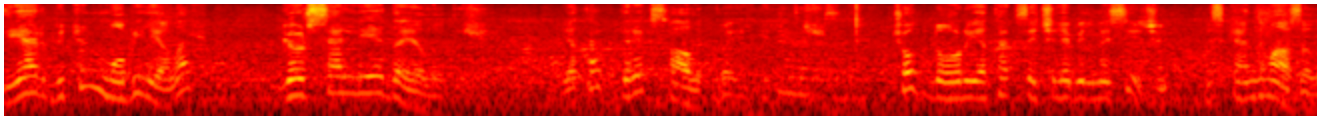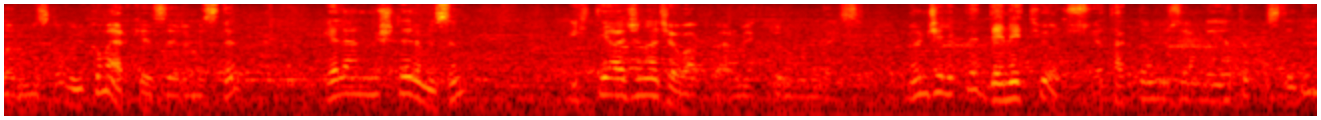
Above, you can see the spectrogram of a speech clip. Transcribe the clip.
diğer bütün mobilyalar görselliğe dayalıdır. Yatak direkt sağlıkla ilgilidir. Çok doğru yatak seçilebilmesi için biz kendi mağazalarımızda, uyku merkezlerimizde gelen müşterimizin ihtiyacına cevap vermek durumundayız. Öncelikle denetiyoruz. Yatakların üzerinde yatıp istediği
